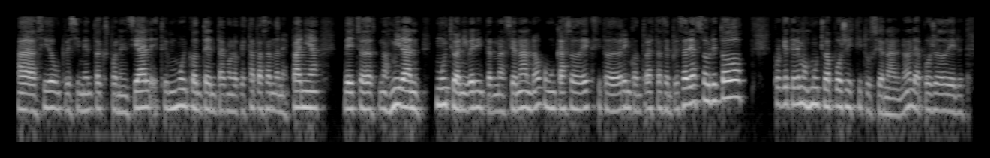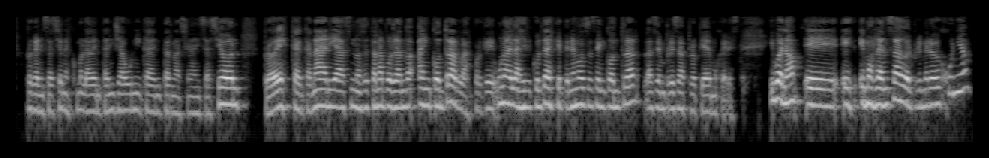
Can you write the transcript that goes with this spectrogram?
Ha sido un crecimiento exponencial. Estoy muy contenta con lo que está pasando en España. De hecho, nos miran mucho a nivel internacional, ¿no? Como un caso de éxito de haber encontrado estas empresarias, sobre todo porque tenemos mucho apoyo institucional, ¿no? El apoyo de organizaciones como la Ventanilla Única de Internacionalización, Proesca en Canarias, nos están apoyando a encontrarlas, porque una de las dificultades que tenemos es encontrar las empresas propiedad de mujeres. Y bueno, eh, hemos lanzado el primero de junio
